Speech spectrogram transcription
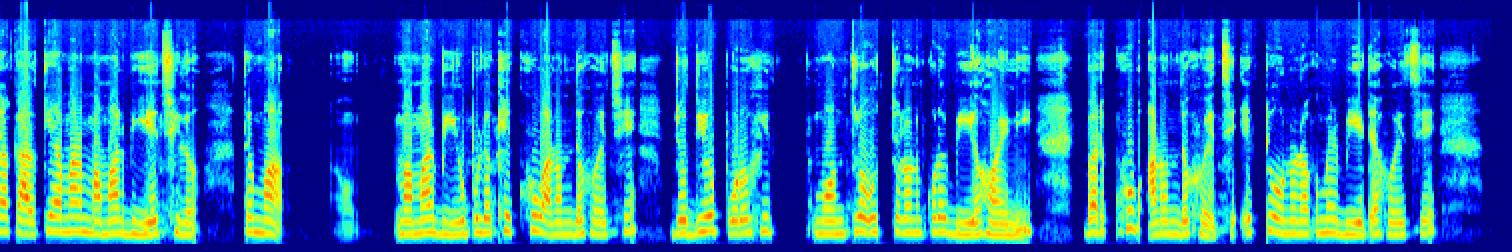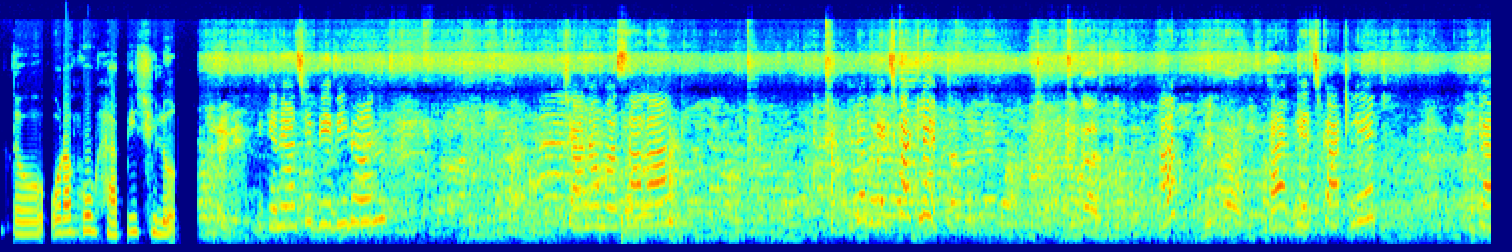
তা কালকে আমার মামার বিয়ে ছিল। তো মা মামার বিয়ে উপলক্ষে খুব আনন্দ হয়েছে। যদিও পুরোহিত মন্ত্র উচ্চারণ করে বিয়ে হয়নি বাট খুব আনন্দ হয়েছে। একটু অন্যরকমের বিয়েটা হয়েছে। তো ওরা খুব হ্যাপি ছিল। এখানে আছে বেবি নান চানা মশালা এটা ভেজ কাটলেট? লেখা আছে দেখতে। হ্যাঁ? হ্যাঁ ভেজ কাটলেট। এটা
